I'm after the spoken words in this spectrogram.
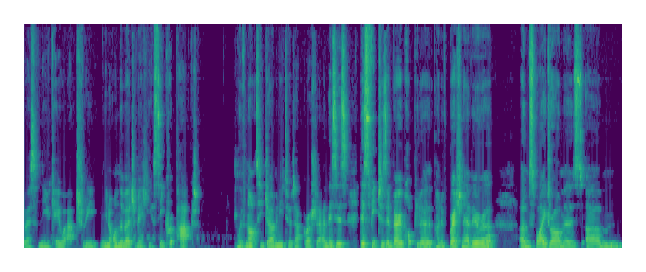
US and the UK were actually, you know, on the verge of making a secret pact with Nazi Germany to attack Russia. And this is this features in very popular kind of Brezhnev era um, spy dramas. Um,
